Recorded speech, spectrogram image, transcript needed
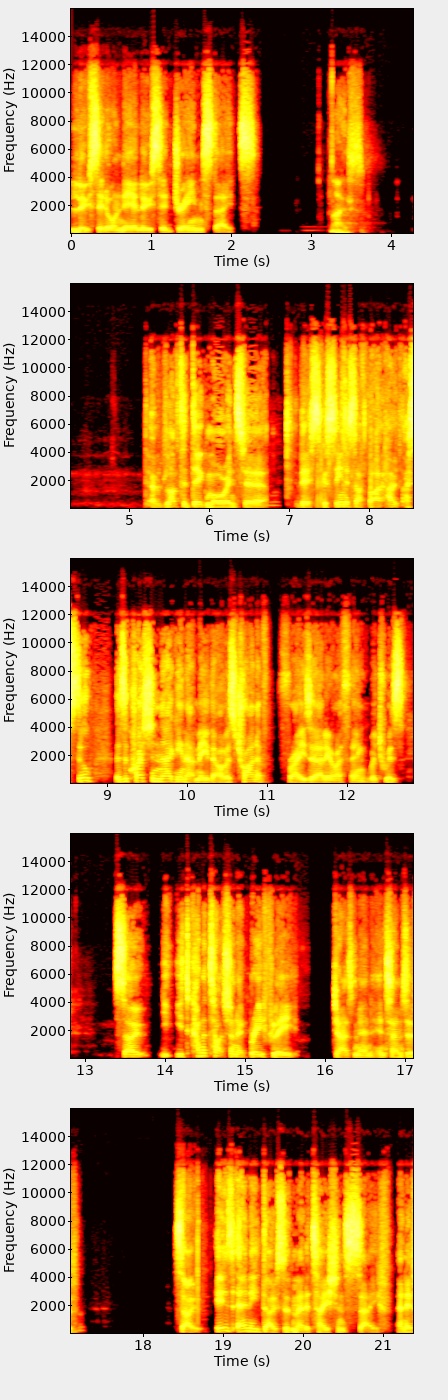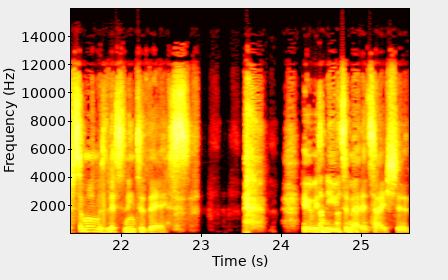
lucid or near lucid dream states nice I'd love to dig more into this kasina stuff, but I, I, still there's a question nagging at me that I was trying to phrase earlier, I think, which was So you, you kind of touched on it briefly, Jasmine, in terms of so is any dose of meditation safe? And if someone was listening to this who is new to meditation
